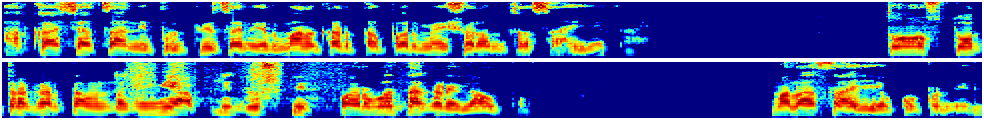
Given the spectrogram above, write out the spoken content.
आकाशाचा आणि पृथ्वीचा निर्माण करता परमेश्वर आमचा सहाय्यक आहे. तो स्तोत्र करता म्हणतो की मी आपली दृष्टी पर्वताकडे लावतो. मला सहाय्य कुठून येईल?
